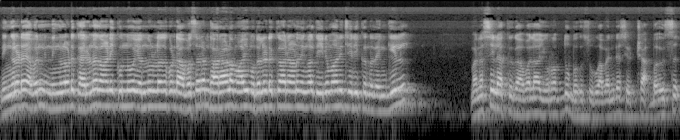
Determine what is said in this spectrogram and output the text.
നിങ്ങളുടെ അവൻ നിങ്ങളോട് കരുണ കാണിക്കുന്നു എന്നുള്ളത് കൊണ്ട് അവസരം ധാരാളമായി മുതലെടുക്കാനാണ് നിങ്ങൾ തീരുമാനിച്ചിരിക്കുന്നതെങ്കിൽ മനസ്സിലാക്കുക വല യുറദ്ദു ബഹുസുഹു അവന്റെ ശിക്ഷ ബഹുസ്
